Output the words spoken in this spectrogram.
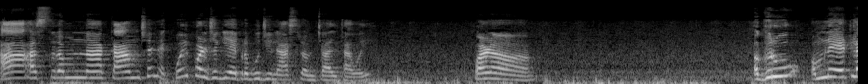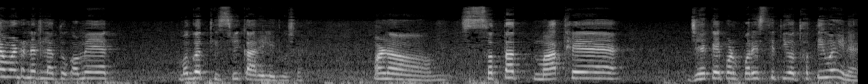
આ આશ્રમના કામ છે ને, કોઈ પણ જગ્યાએ પ્રભુજીના આશ્રમ ચાલતા હોય. પણ અઘરું અમને એટલા માટે નથી લાગતું કે અમે મગજથી સ્વીકારી લીધું છે. પણ સતત માથે જે કંઈ પણ પરિસ્થિતિઓ થતી હોય ને,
